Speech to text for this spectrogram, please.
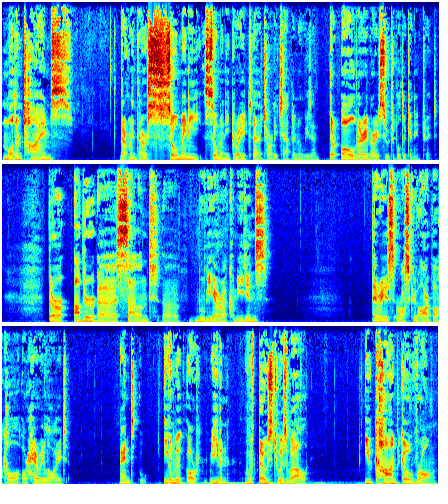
Modern Times. There, I mean, there are so many, so many great uh, Charlie Chaplin movies, and they're all very, very suitable to get into it. There are other uh, silent uh, movie era comedians. There is Roscoe Arbuckle or Harry Lloyd, and even with or even with those two as well, you can't go wrong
